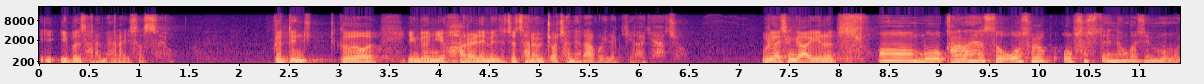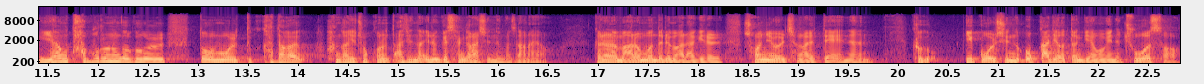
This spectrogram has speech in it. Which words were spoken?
입은 사람이 하나 있었어요. 그때 그 임금이 화를 내면서 저 사람을 쫓아내라고 이렇게 이야기하죠. 우리가 생각하기에는 어 뭐 가난해서 옷을 없을 수도 있는 거지 뭐 이왕 다 부르는 거 그걸 또 뭘 하다가 한 가지 조건을 따지나 이런 게 생각할 수 있는 거잖아요. 그러나 많은 분들이 말하기를 손님을 청할 때에는 그 입고 올 수 있는 옷까지 어떤 경우에는 주어서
